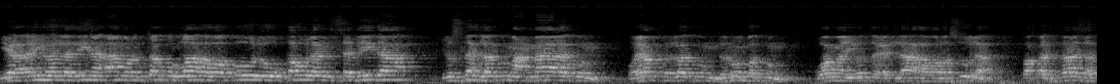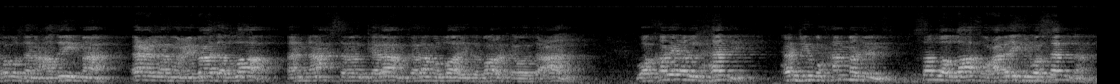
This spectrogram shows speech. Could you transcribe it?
يا أيها الذين آمنوا اتقوا الله وقولوا قولا سديدا يصلح لكم أعمالكم ويغفر لكم ذنوبكم ومن يطع الله ورسوله فقد فاز فوزا عظيما. اعلموا عباد الله أن أحسن الكلام كلام الله تبارك وتعالى. وخير الهدي هدي محمد صلى الله عليه وسلم.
